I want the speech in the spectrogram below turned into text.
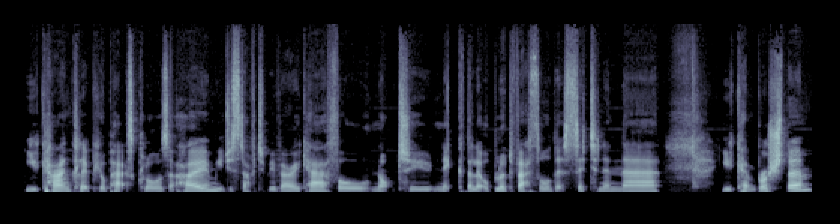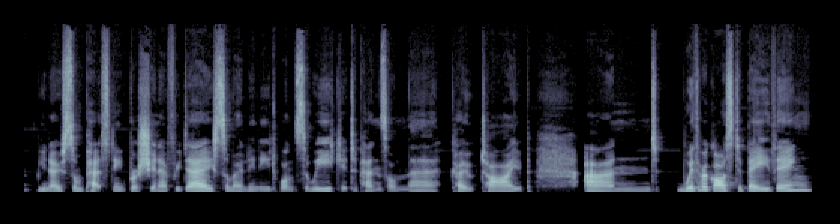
You can clip your pet's claws at home. You just have to be very careful not to nick the little blood vessel that's sitting in there. You can brush them. You know, some pets need brushing every day, some only need once a week. It depends on their coat type. And with regards to bathing,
